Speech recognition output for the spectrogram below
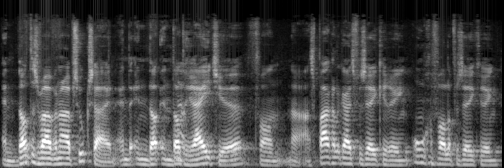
en dat is waar we naar op zoek zijn. En in dat, in dat rijtje van nou, aansprakelijkheidsverzekering, ongevallenverzekering...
